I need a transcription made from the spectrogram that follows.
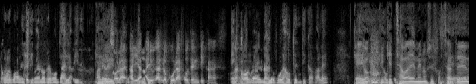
con lo cual encima nos remontas en la vida. ¿vale? Ahora hay, hay unas locuras auténticas. en unas Core locuras. hay unas locuras auténticas, ¿vale? Que, digo, Eh, que- que, echaba de menos escucharte Entonces,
